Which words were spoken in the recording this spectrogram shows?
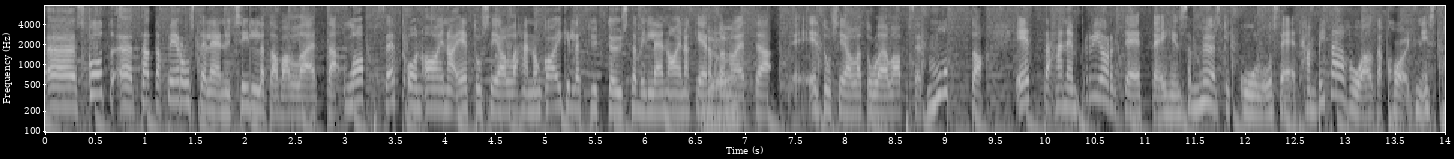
äh, Scott äh, tätä perustelee nyt sillä tavalla, että lapset on aina etusijalla. Hän on kaikille tyttöystävilleen aina kertonut, Joo. että etusijalla tulee lapset. Mutta että hänen prioriteetteihinsa myöskin kuuluu se, että hän pitää huolta Courtneysta.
